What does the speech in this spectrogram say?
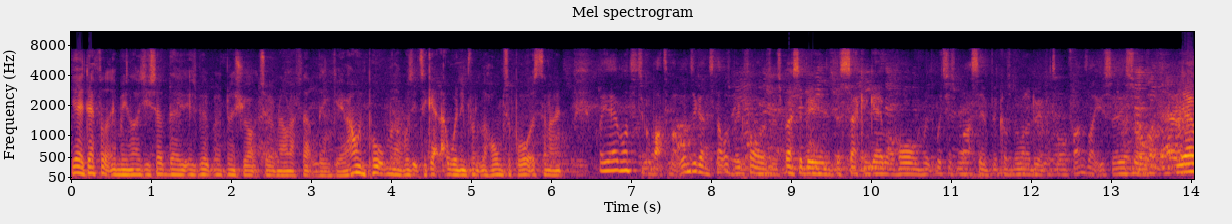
Yeah, definitely. I mean, as you said, there, it's been a short turnaround after that league game. How important was it to get that win in front of the home supporters tonight? Well, yeah, I wanted to go back to back wins again. So that was big for us, especially being the second game at home, which is massive because we want to do it for all fans, like you say. So yeah,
